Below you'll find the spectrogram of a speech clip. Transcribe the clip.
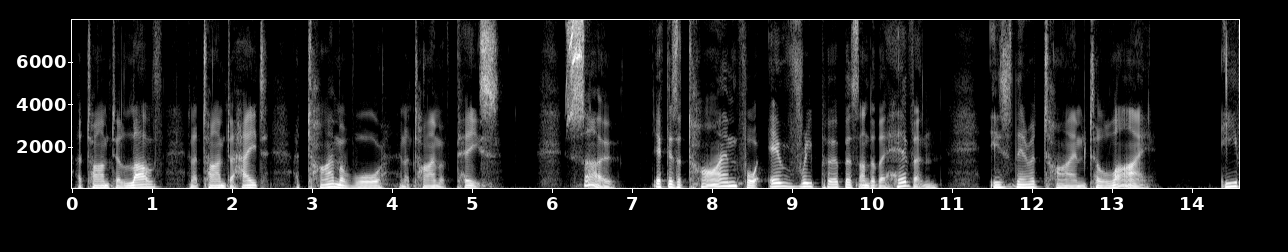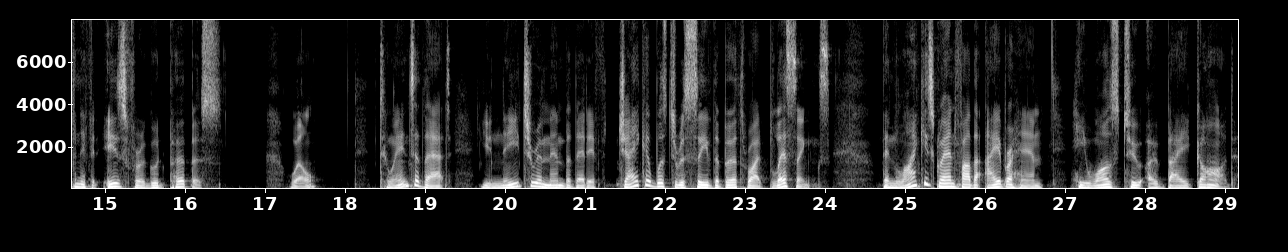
a time to love and a time to hate, a time of war and a time of peace. So, if there's a time for every purpose under the heaven, is there a time to lie, even if it is for a good purpose? Well, to answer that, you need to remember that if Jacob was to receive the birthright blessings, then, like his grandfather Abraham, he was to obey God.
